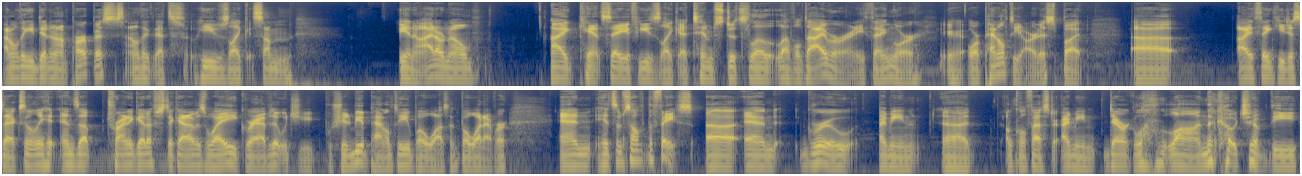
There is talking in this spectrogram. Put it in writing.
I don't think he did it on purpose. I don't think that's he was like some, you know, I don't know. I can't say if he's like a Tim Stützle level diver or anything, or or penalty artist, but uh, I think he just accidentally hit, ends up trying to get a stick out of his way. He grabs it, which he, should be a penalty, but wasn't. But whatever and hits himself in the face. Uh, and Gru, I mean, uh, Uncle Fester, I mean, Derek Lalonde, the coach of the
